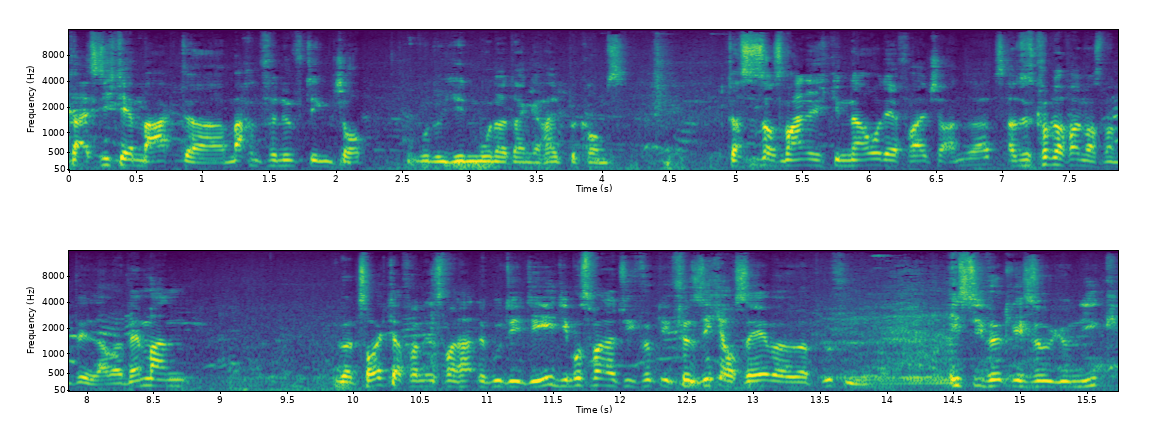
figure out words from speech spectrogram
da ist nicht der Markt da, mach einen vernünftigen Job, wo du jeden Monat dein Gehalt bekommst. Das ist aus meiner Sicht genau der falsche Ansatz. Also es kommt darauf an, was man will. Aber wenn man überzeugt davon ist, man hat eine gute Idee, die muss man natürlich wirklich für sich auch selber überprüfen. Ist sie wirklich so unique?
